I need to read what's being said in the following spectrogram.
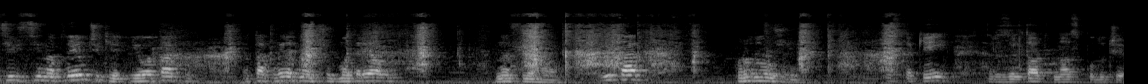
ці всі напливчики і отак, отак видно, щоб матеріал нас лягав. І так продовжуємо. Ось такий результат у нас вийшов.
